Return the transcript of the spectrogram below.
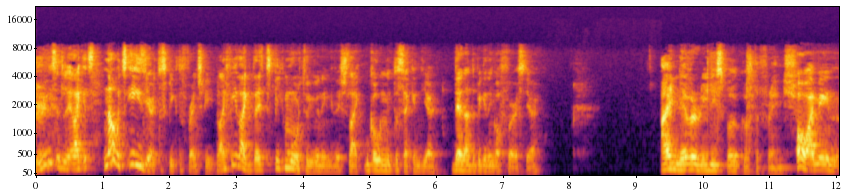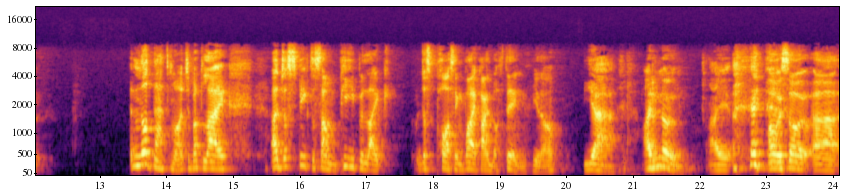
recently, like it's now it's easier to speak to French people. I feel like they speak more to you in English, like going into second year than at the beginning of first year. I never really spoke with the French. Oh, I mean, not that much, but like I just speak to some people, like just passing by, kind of thing, you know. Yeah. I don't know. I. Oh, so uh,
